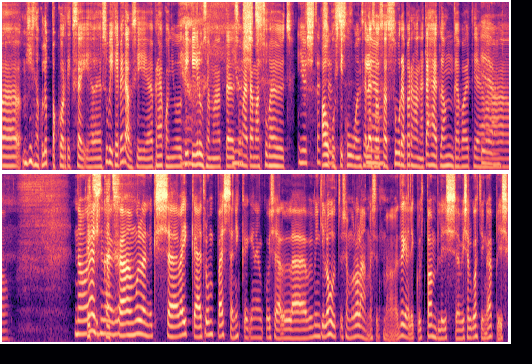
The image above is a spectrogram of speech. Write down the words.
äh, mis siis nagu lõppakordiks sai, suvi käib edasi, praegu on ju kõige ilusamad äh, just, sumedamad suveööd. augustikuu on selles ja. osas suurepärane, tähed langevad ja, ja no ühesõnaga, mul on üks äh, väike trumpäss on ikkagi nagu seal või mingi lohutus on mul olemas, et ma tegelikult Bumble'is või seal Kohtingu äpis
